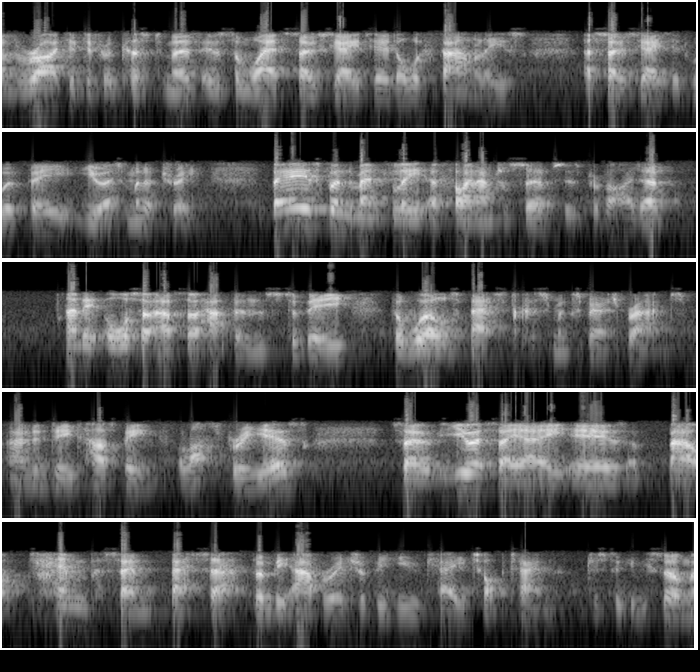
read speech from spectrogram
a variety of different customers in some way associated or with families associated with the US military. But it is fundamentally a financial services provider and it also also happens to be the world's best customer experience brand, and indeed has been for the last three years. So USAA is about 10% better than the average of the UK top 10, just to give you some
